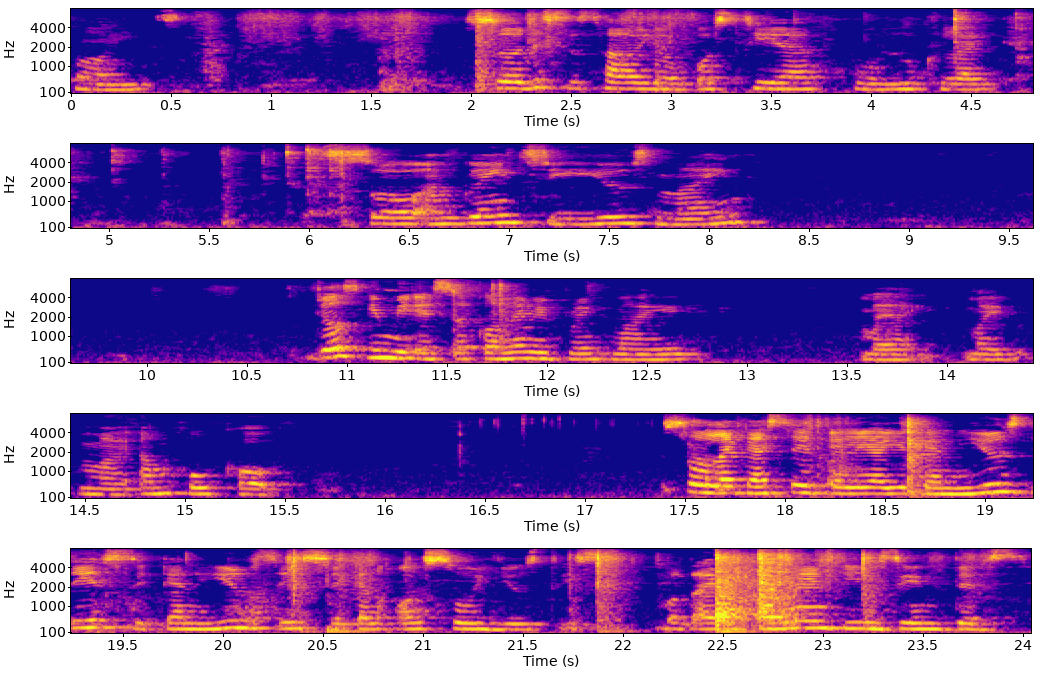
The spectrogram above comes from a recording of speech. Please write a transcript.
point. So this is how your bustier will look like so i'm going to use mine just give me a second let me bring my my my my armhole curve so like i said earlier you can use this you can use this you can also use this but i recommend using this.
